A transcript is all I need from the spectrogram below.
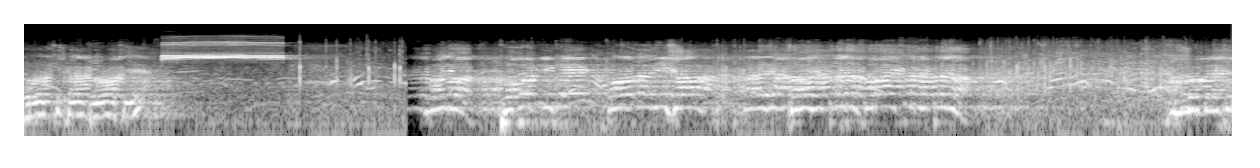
মনোরঞ্জন খেলা ড্র আছে? খবর টিকে খবরটা নিয়ে সব তাহলে সবাই হাতে সবাই একটা হাতে দাও। সুন্দর খেলেছে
